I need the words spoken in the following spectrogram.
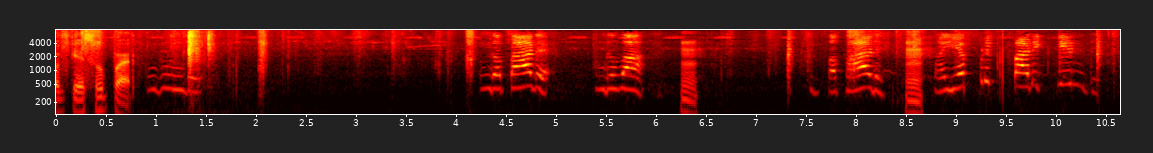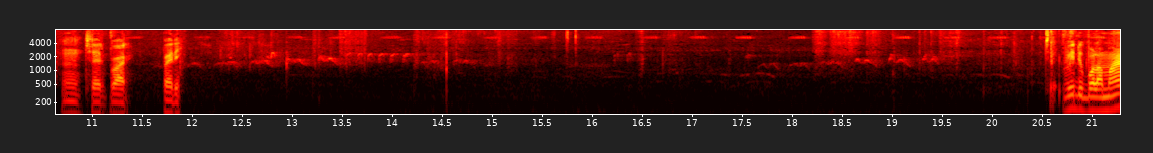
Okay super. இங்க பாடு இங்க வா. ம். இப்ப பாடு ம். நான் எப்படி படிக்கின்றது ம் சரி பாரு. பரி வீட்டுக்கு போகலாமா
